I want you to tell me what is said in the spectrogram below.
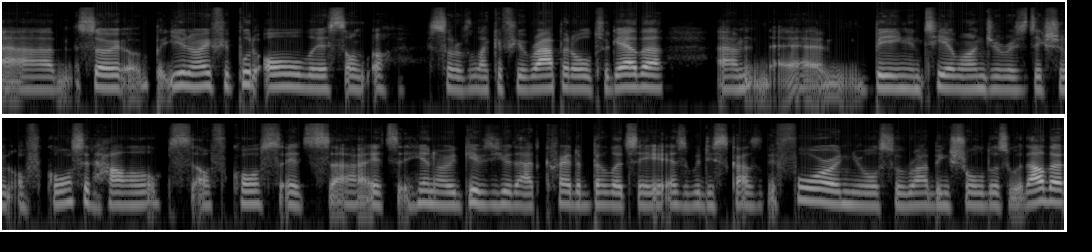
Um, so, you know, if you put all this on, uh, sort of like if you wrap it all together, um, um, being in tier one jurisdiction, of course, it helps. Of course, it's uh, it's you know it gives you that credibility as we discussed before, and you're also rubbing shoulders with other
